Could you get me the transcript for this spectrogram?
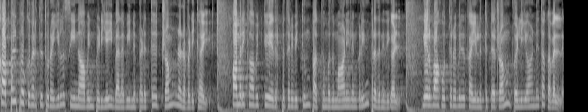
கப்பல் போக்குவரத்து துறையில் சீனாவின் பிடியை பலவீனப்படுத்த ட்ரம்ப் நடவடிக்கை. அமெரிக்காவிற்கு எதிர்ப்பு தெரிவிக்கும் பத்தொன்பது மாநிலங்களின் பிரதிநிதிகள். நிர்வாக உத்தரவில் கையெழுத்திட்ட ட்ரம்ப் வெளியான தகவல்.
